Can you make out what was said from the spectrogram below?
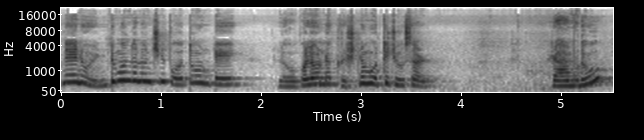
నేను ఇంటి ముందు నుంచి పోతూ ఉంటే లోపల ఉన్న కృష్ణమూర్తి చూశాడు. రాముడు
